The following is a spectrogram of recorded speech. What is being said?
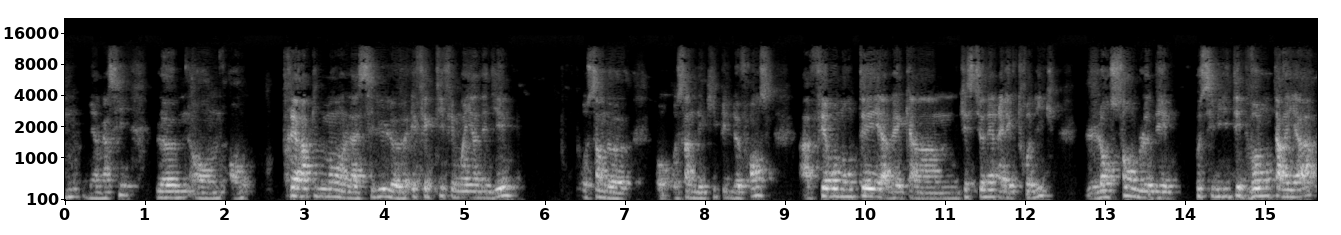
Bien, merci. Très rapidement, la cellule effectif et moyens dédiés au sein de, au sein de l'équipe Île-de-France a fait remonter avec un questionnaire électronique l'ensemble des possibilités de volontariat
